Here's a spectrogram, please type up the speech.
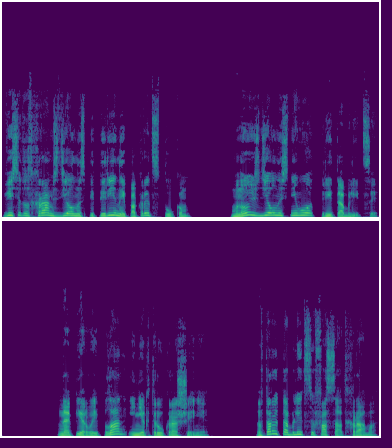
Весь этот храм сделан из пеперины и покрыт стуком. Мною сделаны с него три таблицы. На первый план и некоторые украшения. На второй таблице фасад храма.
